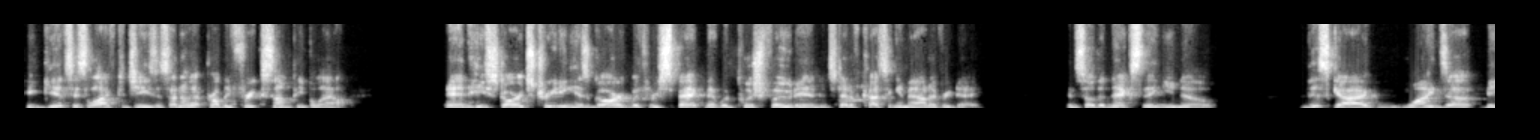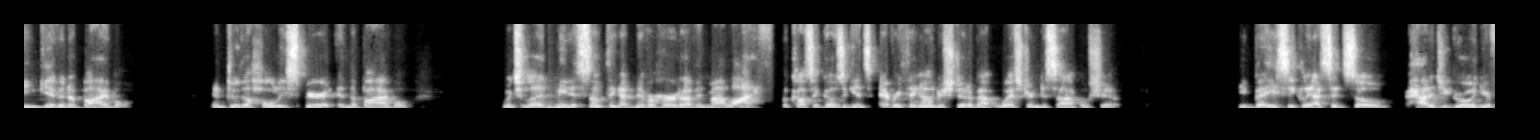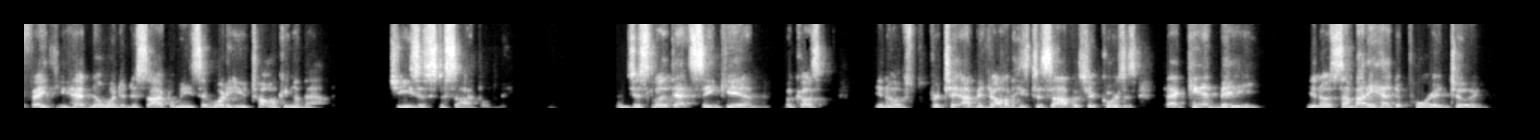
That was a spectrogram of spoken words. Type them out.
he gives his life to Jesus. I know that probably freaks some people out. And he starts treating his guard with respect that would push food in instead of cussing him out every day. And so the next thing you know, this guy winds up being given a Bible. And through the Holy Spirit in the Bible, which led me to something I'd never heard of in my life because it goes against everything I understood about Western discipleship. He basically, I said, So, how did you grow in your faith? You had no one to disciple me. He said, What are you talking about? Jesus discipled me. And just let that sink in because, you know, I've been to all these discipleship courses. That can't be. You know, somebody had to pour into him.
